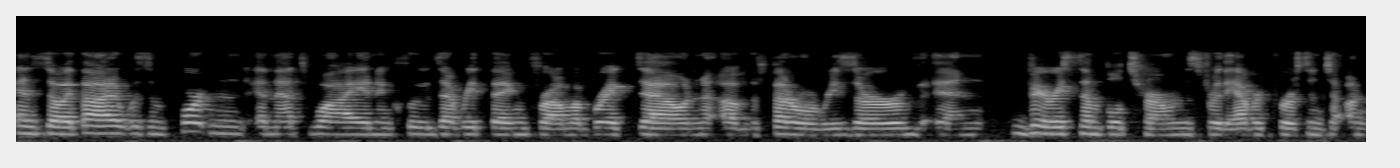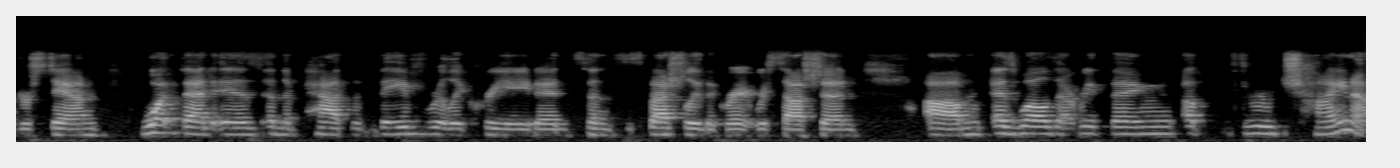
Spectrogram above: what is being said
And so i thought it was important and that's why it includes everything from a breakdown of the federal reserve in very simple terms for the average person to understand what that is and the path that they've really created since especially the great recession um, as well as everything up through China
